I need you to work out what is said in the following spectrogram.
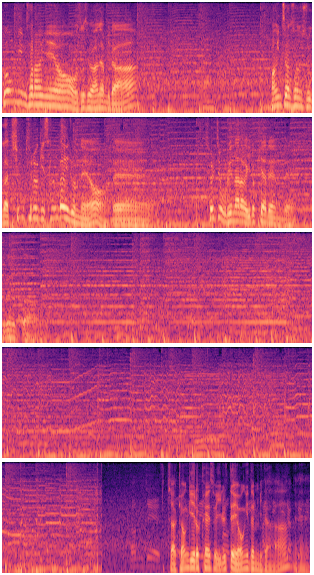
흐엉님 사랑해요. 어서오세요. 환영합니다. 황희찬 선수가 침투력이 상당히 좋네요. 네. 실제 우리나라가 이렇게 해야 되는데. 그러니까. 자, 경기 이렇게 해서 1대 0이 됩니다. 네.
